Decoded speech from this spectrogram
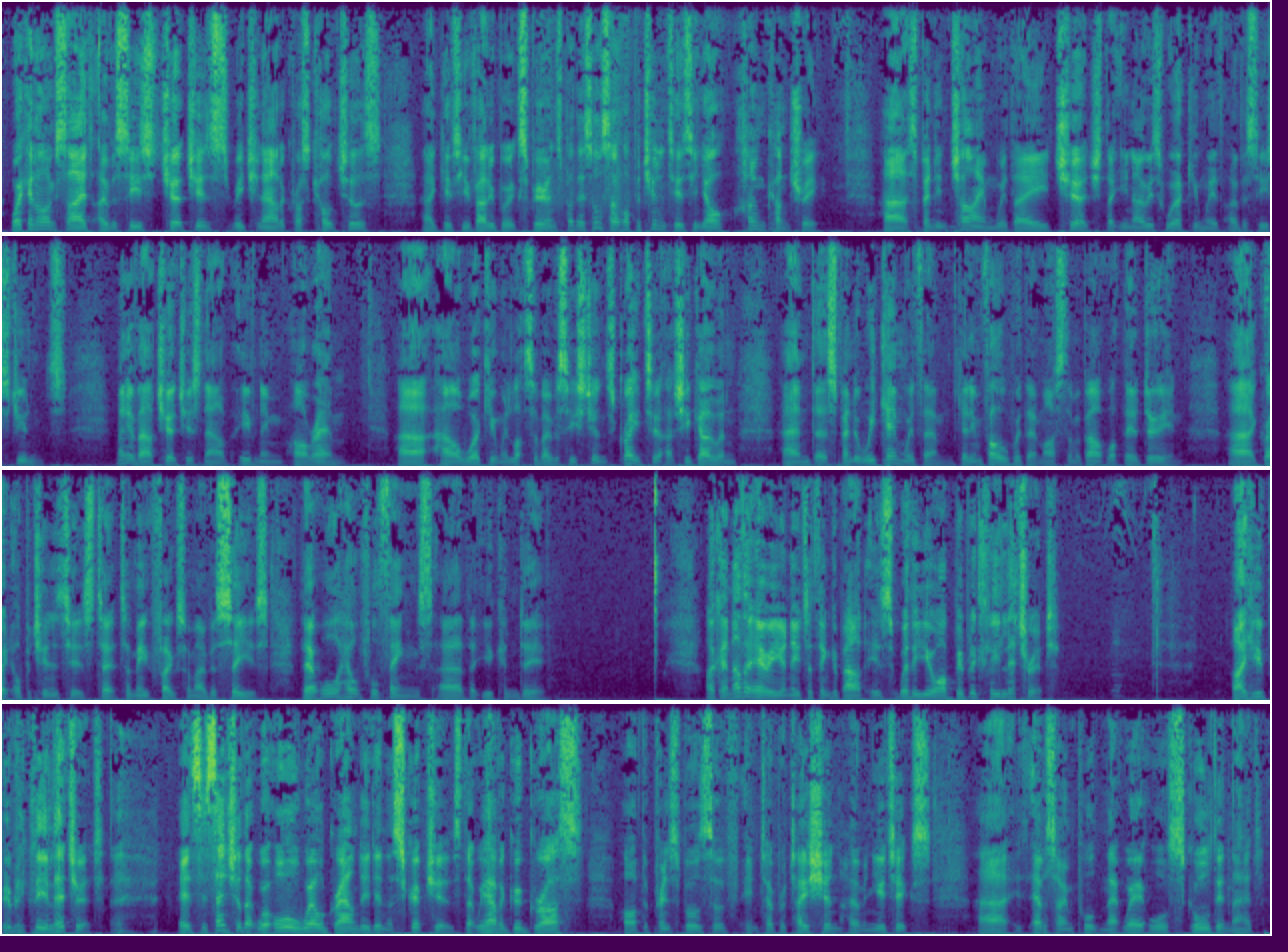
Working alongside overseas churches, reaching out across cultures, uh, gives you valuable experience. But there's also opportunities in your home country. Uh, spending time with a church that you know is working with overseas students. Many of our churches now, even in RM, uh, are working with lots of overseas students. Great to actually go and and uh, spend a weekend with them, get involved with them, ask them about what they're doing. Uh, great opportunities to, to meet folks from overseas. They're all helpful things uh, that you can do. Okay, another area you need to think about is whether you are biblically literate. Are you biblically literate? It's essential that we're all well grounded in the scriptures, that we have a good grasp of the principles of interpretation, hermeneutics. Uh, it's ever so important that we're all schooled in that.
